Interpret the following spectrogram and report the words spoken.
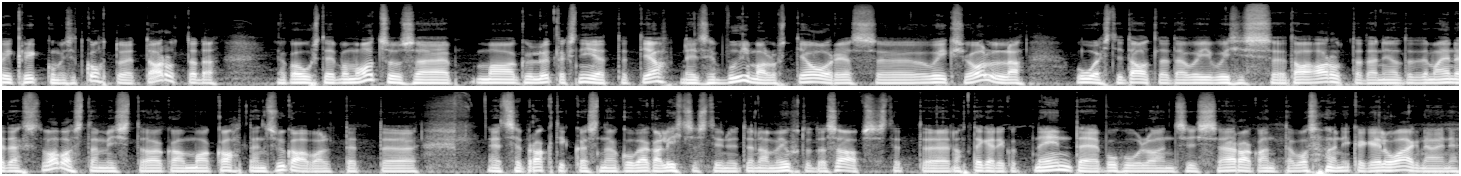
kõik rikkumised kohtu ette arutada ja kohus teeb oma otsuse. ma küll ütleks nii, et, et jah, neil see võimalus teoorias äh, võiks ju olla uuesti taotleda või, või siis ta arutada nii-öelda tema ennetähtsast vabastamist, aga ma kahtlen sügavalt, et et see praktikas nagu väga lihtsasti nüüd enam juhtuda saab, sest et eh, noh, tegelikult nende puhul on siis ärakantav osa on ikkagi eluaegne, on ju.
